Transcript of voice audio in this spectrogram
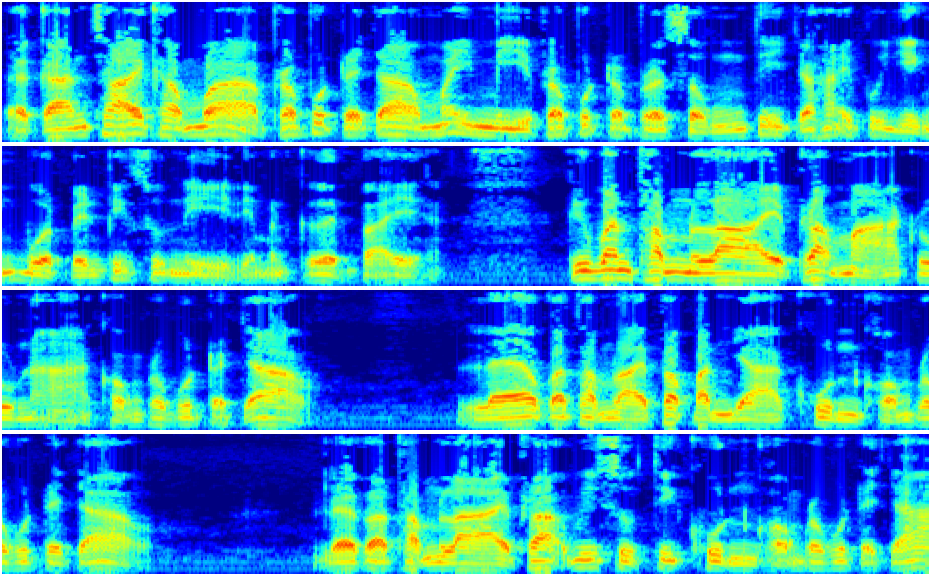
แต่การใช้คำว่าพระพุทธเจ้าไม่มีพระพุทธประสงค์ ที่จะให้ผู้หญิงบวชเป็นภิกษุณีเนี่ยมันเกินไป คือมันทำลายพระมหากรุณาของพระพุทธเจ้า แล้วก็ทำลายพระปัญญาคุณของพระพุทธเจ้า แล้วก็ทำลายพระวิสุทธิคุณของพระพุทธเจ้า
